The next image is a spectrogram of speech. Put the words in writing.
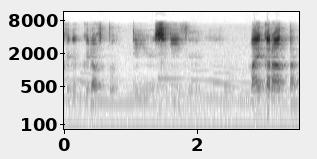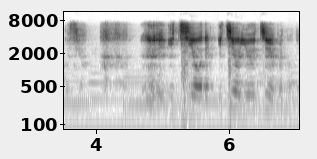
クヌクラフトっていうシリーズ前からあったんですよ。一応ね一応 YouTube のね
